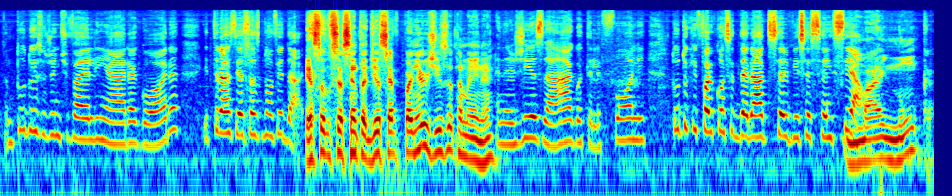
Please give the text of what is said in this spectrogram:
Então, tudo isso a gente vai alinhar agora e trazer essas novidades. Essa dos 60 dias serve para Energisa também, né? Energisa, água, telefone, tudo que for considerado serviço essencial. Mas nunca.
